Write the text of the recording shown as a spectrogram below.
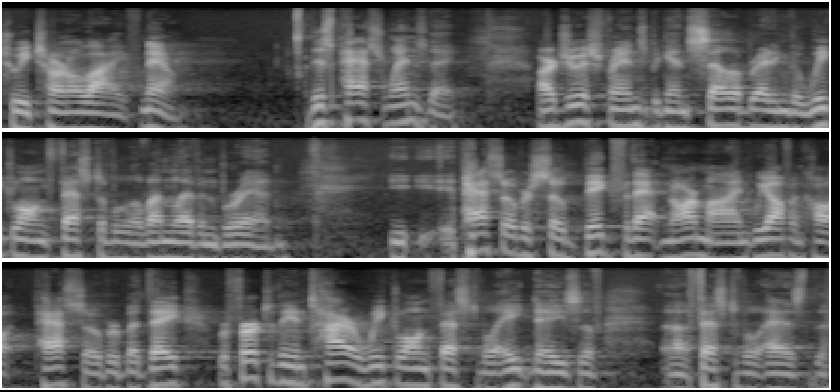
to eternal life. Now, this past Wednesday, our Jewish friends began celebrating the week long festival of unleavened bread. Passover is so big for that in our mind, we often call it Passover, but they refer to the entire week long festival, eight days of uh, festival, as the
